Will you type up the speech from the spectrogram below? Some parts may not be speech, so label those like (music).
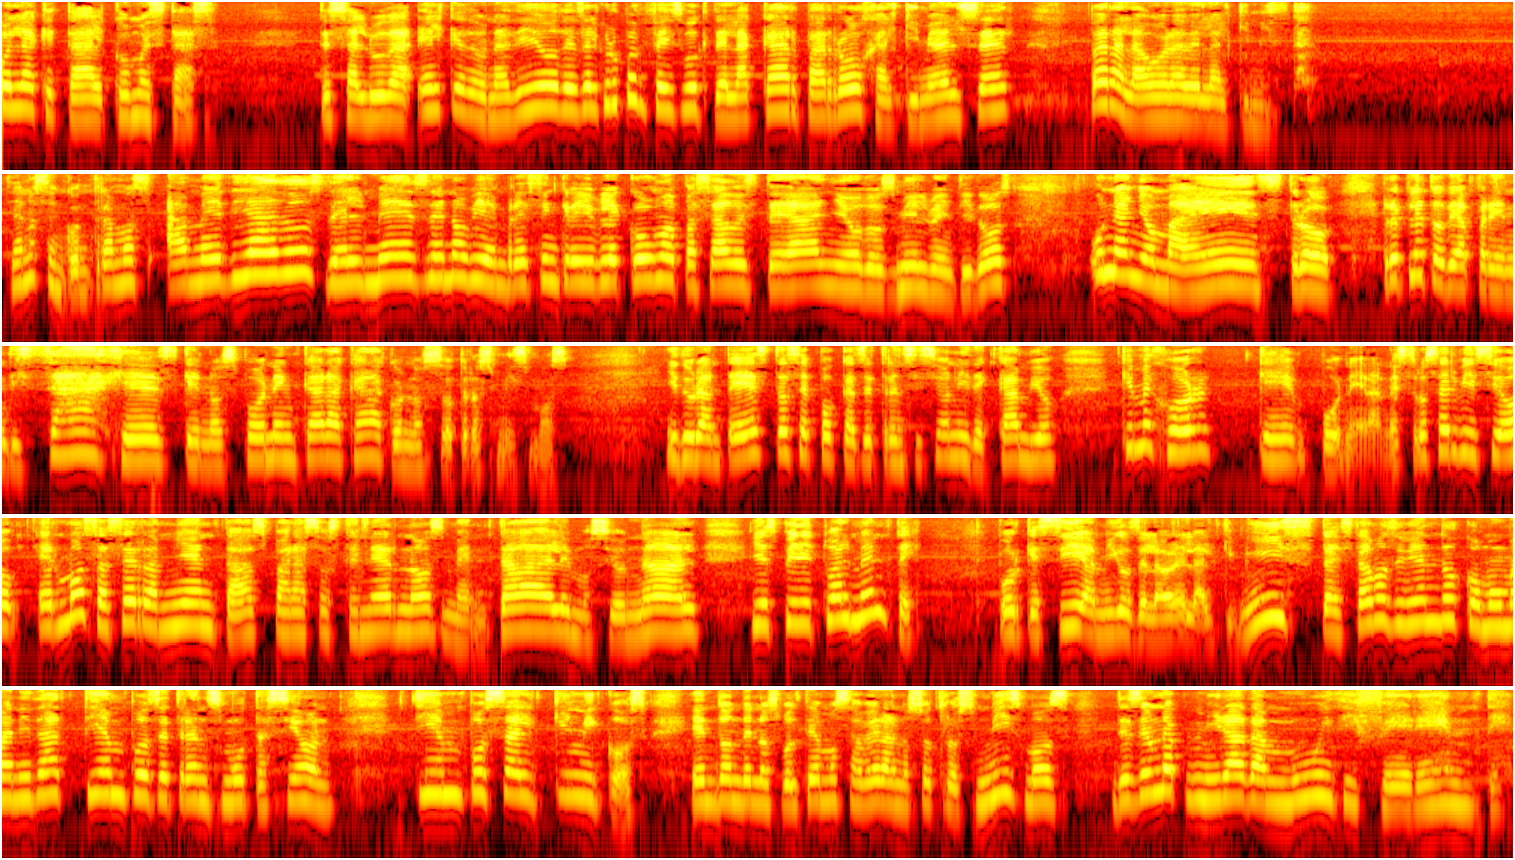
Hola, ¿qué tal? ¿Cómo estás? Te saluda Elke Donadío desde el grupo en Facebook de la Carpa Roja Alquimia del Ser para la hora del alquimista. Ya nos encontramos a mediados del mes de noviembre. Es increíble cómo ha pasado este año 2022. Un año maestro, repleto de aprendizajes que nos ponen cara a cara con nosotros mismos. Y durante estas épocas de transición y de cambio, qué mejor que poner a nuestro servicio hermosas herramientas para sostenernos mental, emocional y espiritualmente. Porque sí, amigos de la hora del alquimista, estamos viviendo como humanidad tiempos de transmutación, tiempos alquímicos, en donde nos volteamos a ver a nosotros mismos desde una mirada muy diferente.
